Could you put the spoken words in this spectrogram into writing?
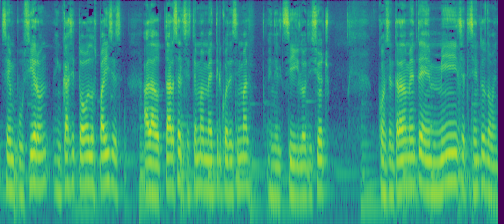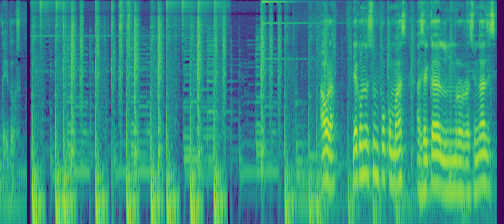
se impusieron en casi todos los países al adoptarse el sistema métrico decimal en el siglo XVIII, concentradamente en 1792. Ahora, ya conoces un poco más acerca de los números racionales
